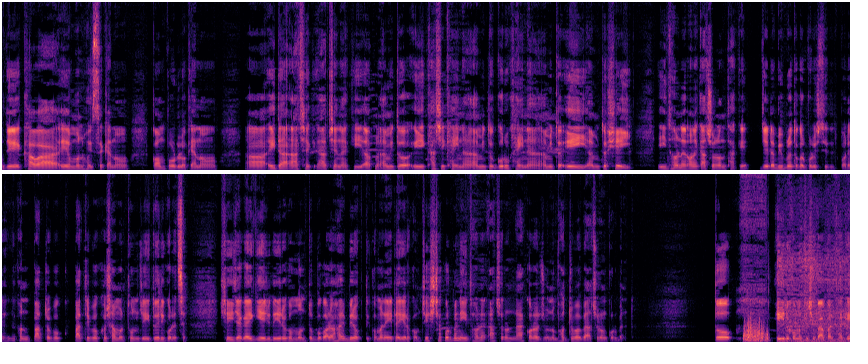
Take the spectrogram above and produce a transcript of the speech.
যে খাওয়া এমন হয়েছে কেন? কম পড়ল কেন? এইটা আছে আছে নাকি? আপনার আমি তো এই খাসি খাই না, আমি তো গরু খাই না, আমি তো এই, আমি তো সেই, এই ধরনের অনেক আচরণ থাকে যেটা বিব্রতকর পরিস্থিতিতে পড়ে। এখন পাত্রপক্ষ পাত্রীপক্ষ সামর্থ্য অনুযায়ী তৈরি করেছে। সেই জায়গায় গিয়ে যদি এরকম মন্তব্য করা হয় বিরক্তিকর মানে এটা এরকম চেষ্টা করবেন, এই ধরনের আচরণ না করার জন্য ভদ্রভাবে আচরণ করবেন। তো এইরকম কিছু ব্যাপার থাকে,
